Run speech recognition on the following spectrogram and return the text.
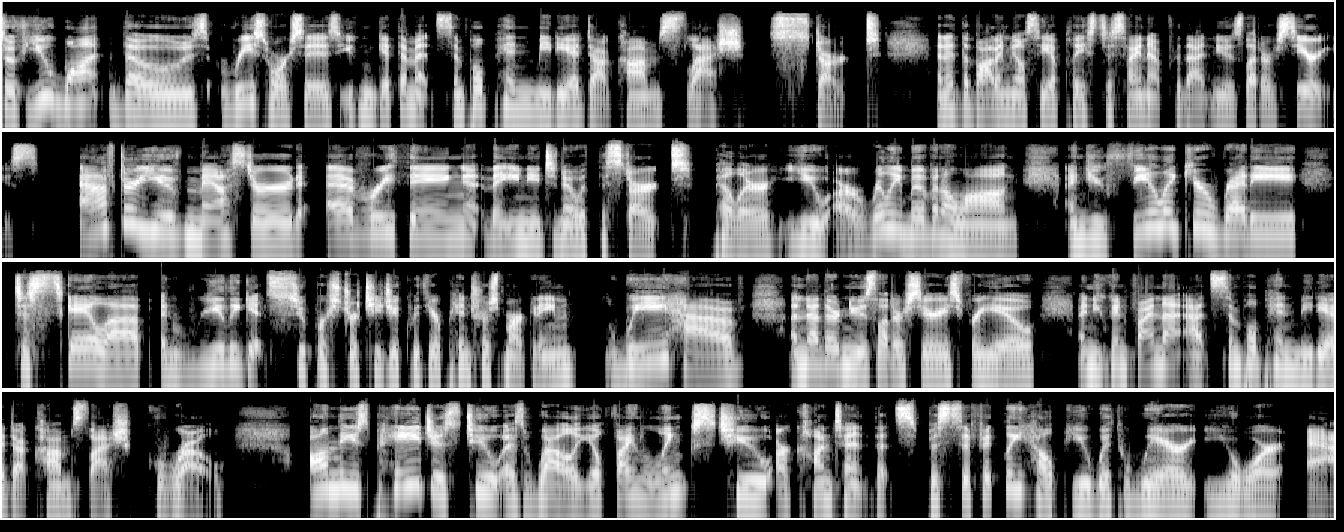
So if you want those resources, you can get them at simplepinmedia.com slash start. And at the bottom, you'll see a place to sign up for that newsletter series after you've mastered everything that you need to know with the start pillar, you are really moving along and you feel like you're ready to scale up and really get super strategic with your Pinterest marketing. We have another newsletter series for you, and you can find that at simplepinmedia.com slash grow. On these pages too, as well, you'll find links to our content that specifically help you with where you're at.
